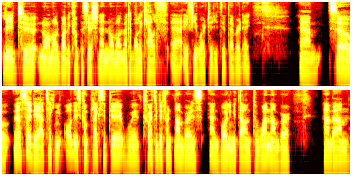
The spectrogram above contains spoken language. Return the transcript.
lead to normal body composition and normal metabolic health uh, if you were to eat it every day. Um, so that's the idea, taking all this complexity with 20 different numbers and boiling it down to one number and then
